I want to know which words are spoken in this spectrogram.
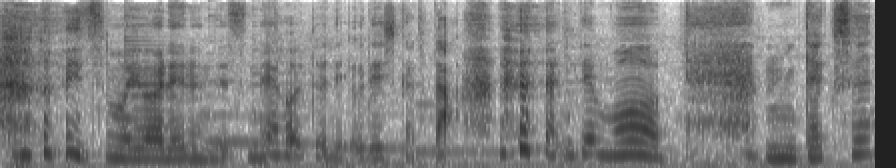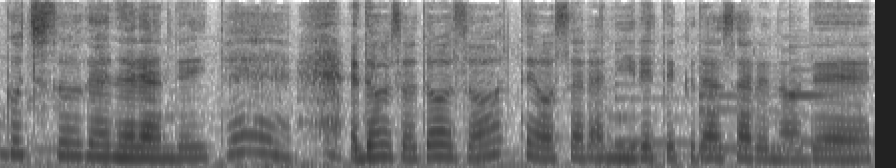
いつも言われるんですね。本当に嬉しかった。でも、うん、たくさんごちそうが並んでいてどうぞどうぞってお皿に入れてくださるので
